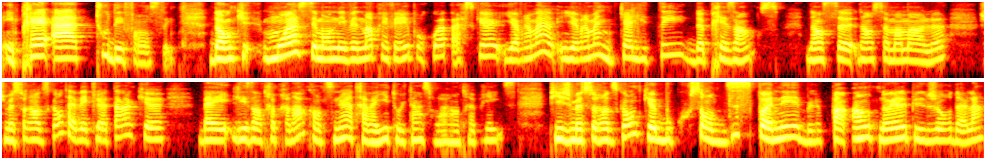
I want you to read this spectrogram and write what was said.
et prêt à tout défoncer. Donc, moi, c'est mon événement préféré. Pourquoi? Parce qu'il y, a vraiment, y a vraiment une qualité de présence dans ce, dans ce moment-là, je me suis rendu compte avec le temps que ben, les entrepreneurs continuent à travailler tout le temps sur leur entreprise. Puis je me suis rendu compte que beaucoup sont disponibles entre Noël et le jour de l'an.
